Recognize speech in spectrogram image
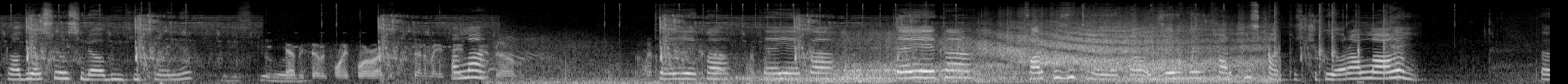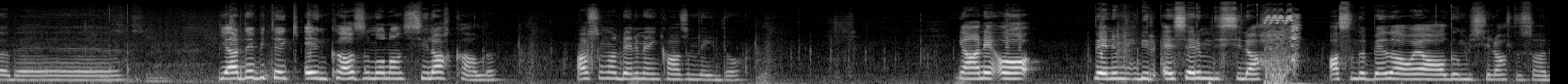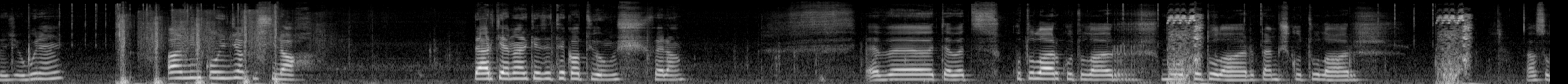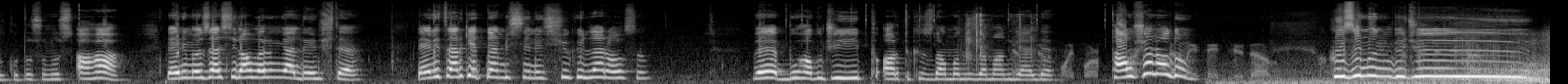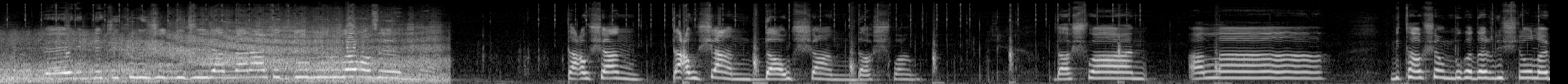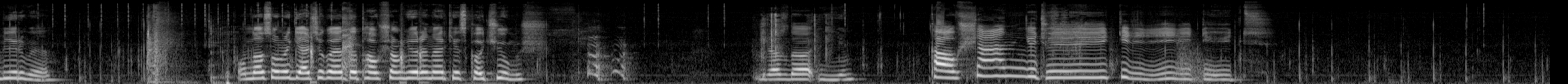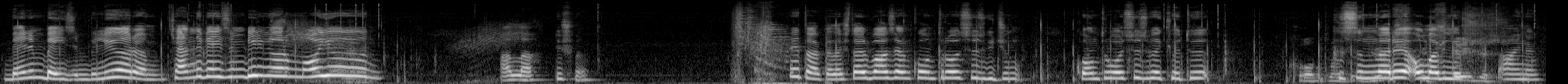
Radyasyon silahı büyük ihtimalle. Biri sıkıyorlar. Copy 724, Roger. Send a maintain Allah. 2000. TYK, TYK, TYK. Karpuzu TYK. Üzerinden karpuz karpuz çıkıyor. Allah'ım. Tövbe. Yerde bir tek enkazım olan silah kaldı. Aslında benim enkazım değildi o. Yani o benim bir eserimdi silah. Aslında bedavaya aldığım bir silahtı sadece. Bu ne? Aa, minik oyuncak bir silah. Derken herkese tek atıyormuş falan. Evet evet. Kutular kutular. Mor kutular. Pembiş kutular. Nasıl kutusunuz? Aha. Benim özel silahlarım geldi enişte. Beni terk etmemişsiniz. Şükürler olsun. Ve bu havucu yiyip artık hızlanmanın zamanı geldi. 24. Tavşan oldum. Maintain 2000. Hızımın gücü ve elimdeki kılıcın gücüyle ben artık durdurulamazım. Tavşan, tavşan, davşan, daşvan. Daşvan, Allah. Bir tavşan bu kadar güçlü olabilir mi? Ondan sonra gerçek hayatta tavşan gören herkes kaçıyormuş. Biraz daha iyiyim. Tavşan gücü. Benim base'im biliyorum. Kendi base'imi bilmiyorum oyun. Allah düşme. Evet arkadaşlar bazen kontrolsüz gücün kontrolsüz ve kötü Kontrolsüz kısımları güç olabilir. güçteydir. Aynen.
